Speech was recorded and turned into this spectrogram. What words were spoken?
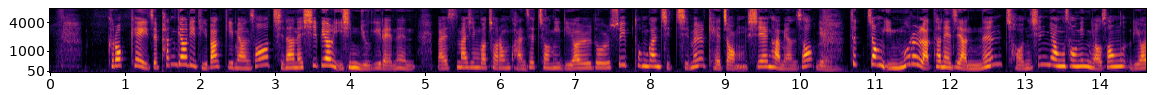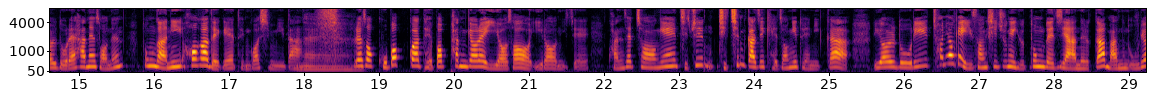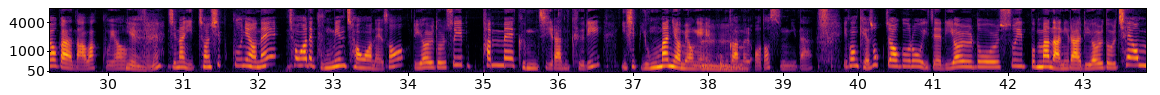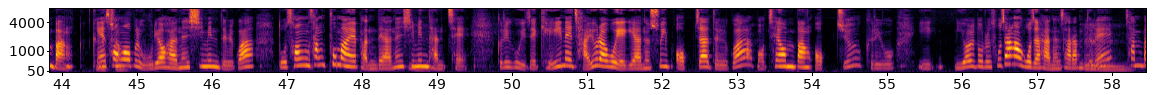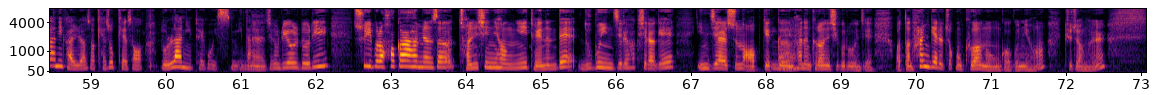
그렇게 이제 판결이 뒤바뀌면서 지난해 12월 26일에는 말씀하신 것처럼 관세청이 리얼돌 수입 통관 지침을 개정 시행하면서 예. 특정 인물을 나타내지 않는 전신형 성인 여성 리얼돌에 한해서는 통관이 허가되게 된 것입니다. 네. 그래서 고법과 대법 판결에 이어서 이런 이제 관세청의 지침, 지침까지 개정이 되니까 리얼돌이 천여 개 이상 시중에 유통되지 않을까 많은 우려가 나왔고요. 예. 지난 2019년에 청와대 국민청원에서 리얼돌 수입 판매 금지란 글이 26만여 명의 음. 공감을 얻었습니다. 이건 계속적으로 이제 리얼돌 수입뿐만 아니라 리얼돌 체험방의 그렇죠. 성업을 우려하는 시민들과 또 성상품화에 반대하는 시민 단체 그리고 이제 개인의 자유라고 얘기하는 수입업자들과 뭐 체험방 업주 그리고 이 리얼돌을 소장하고자 하는 사람들의 음. 찬반이 갈려서 계속해서 논란이 되고 있습니다. 네, 지금 리얼돌이 수입을 허가하면서 전신형이 되는데 누구인지를 확실하게 인지할 수는 없게끔 네. 하는 그런 식으로 이제 어떤 한계를 조금 그어 놓은 거군요. 규정을.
